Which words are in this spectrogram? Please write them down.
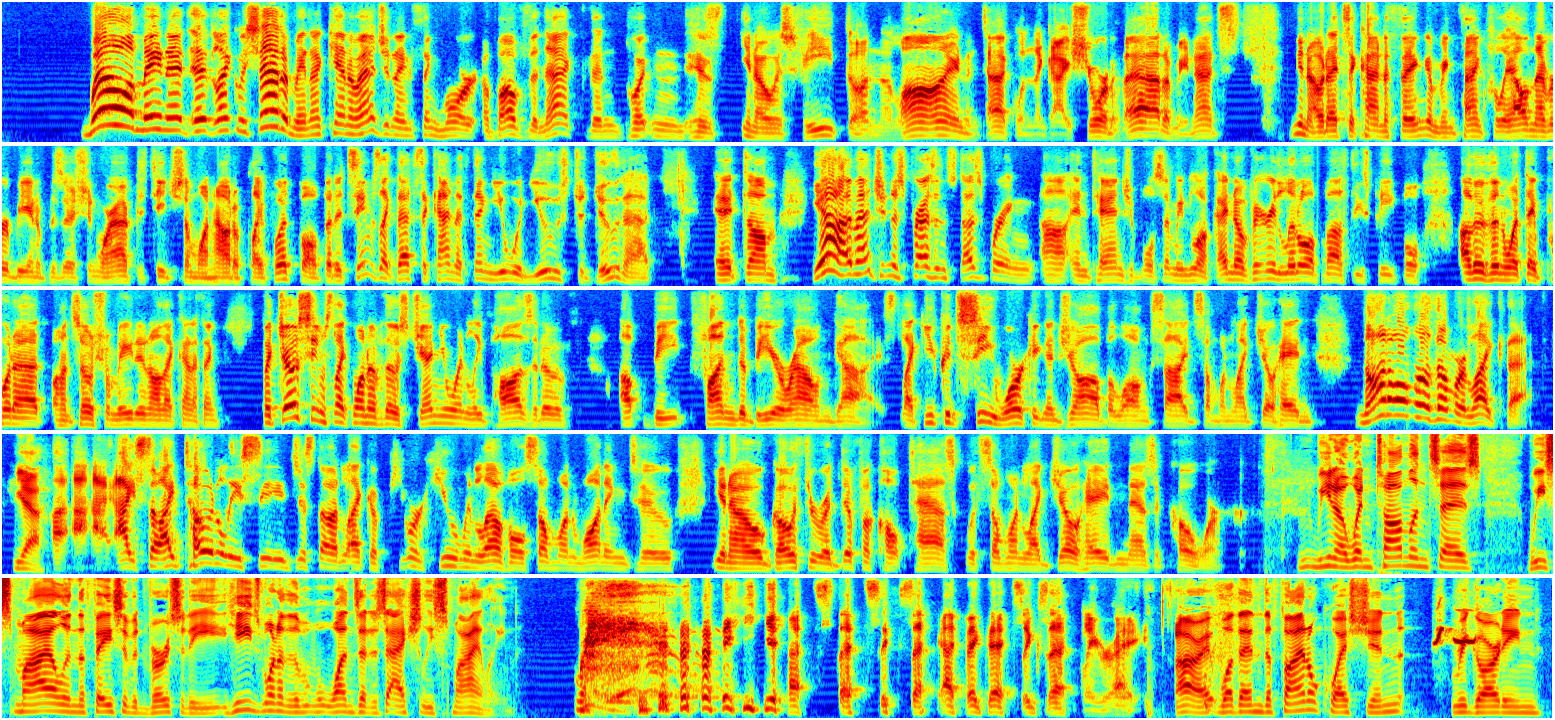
Well, I mean, it, it, like we said, I mean, I can't imagine anything more above the neck than putting his, you know, his feet on the line and tackling the guy short of that. I mean, that's, you know, that's the kind of thing. I mean, thankfully, I'll never be in a position where I have to teach someone how to play football, but it seems like that's the kind of thing you would use to do that. It, um, yeah, I imagine his presence does bring uh, intangibles. I mean, look, I know very little about these people other than what they put out on social media and all that kind of thing. But Joe seems like one of those genuinely positive upbeat, fun to be around guys. Like you could see working a job alongside someone like Joe Haden. Not all of them are like that. Yeah. I, I, I so I totally see just on like a pure human level someone wanting to, you know, go through a difficult task with someone like Joe Haden as a coworker. you know, when Tomlin says we smile in the face of adversity, he's one of the ones that is actually smiling. Right. yes, that's exactly I think that's exactly right. All right. Well, then the final question regarding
